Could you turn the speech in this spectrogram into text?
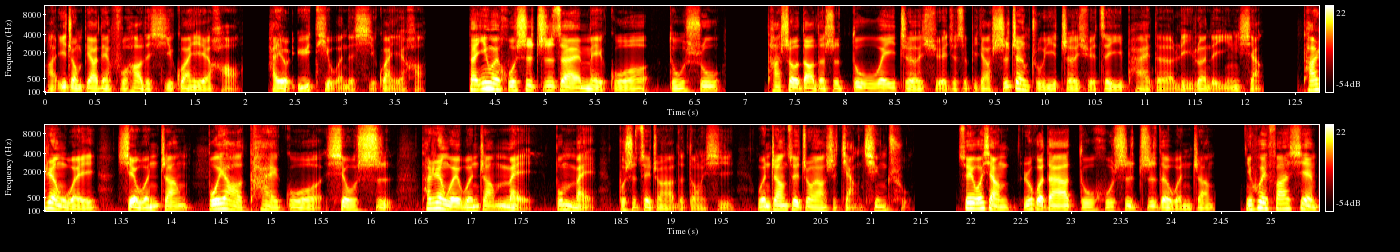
啊，一种标点符号的习惯也好，还有语体文的习惯也好。那因为胡适之在美国读书，他受到的是杜威哲学，就是比较实证主义哲学这一派的理论的影响。他认为写文章不要太过修饰，他认为文章美不美不是最重要的东西，文章最重要是讲清楚。所以，我想，如果大家读胡适之的文章，你会发现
